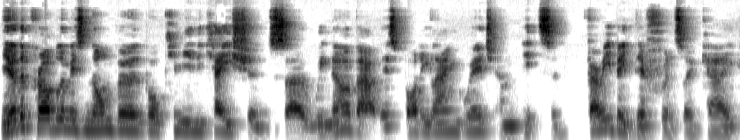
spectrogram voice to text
The other problem is non-verbal communication. So we know about this body language and it's a very big difference, okay?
